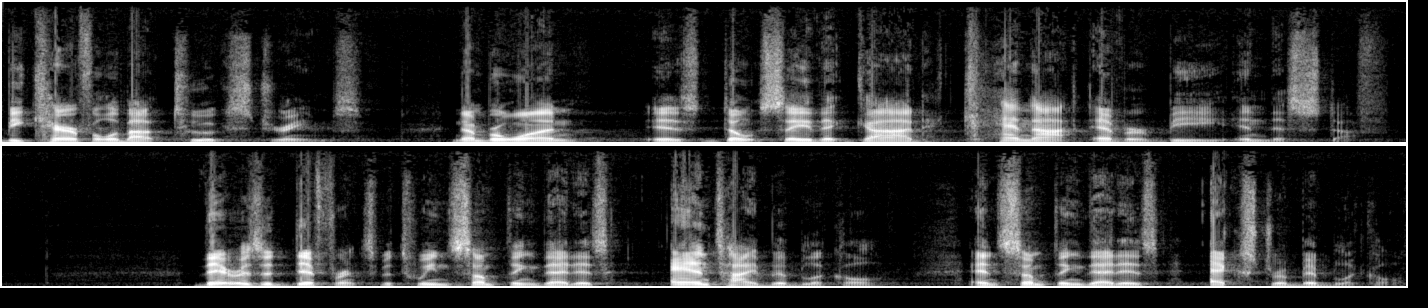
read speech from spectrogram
be careful about two extremes. Number one is don't say that God cannot ever be in this stuff. There is a difference between something that is anti biblical and something that is extra biblical.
